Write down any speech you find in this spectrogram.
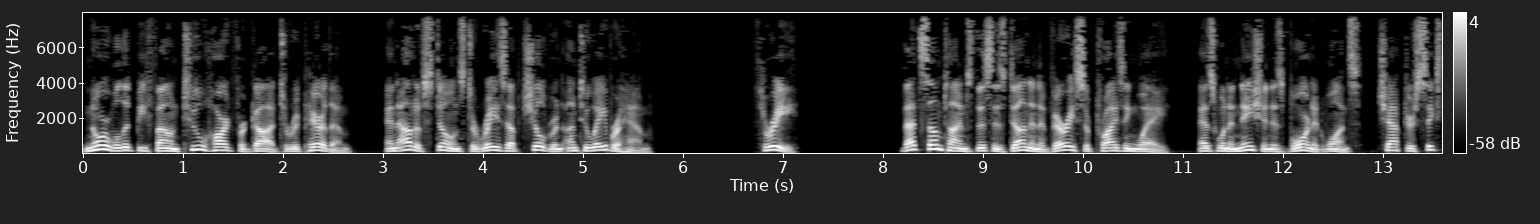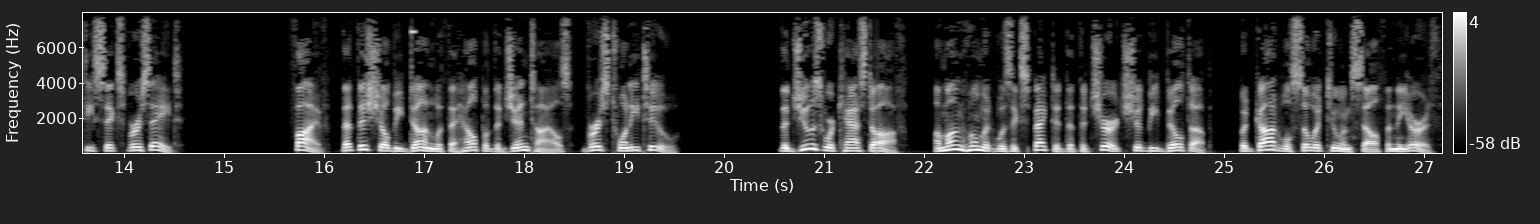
nor will it be found too hard for God to repair them, and out of stones to raise up children unto Abraham. 3. That sometimes this is done in a very surprising way, as when a nation is born at once, chapter 66, verse 8. 5. That this shall be done with the help of the Gentiles, verse 22. The Jews were cast off, among whom it was expected that the church should be built up, but God will sow it to himself in the earth,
